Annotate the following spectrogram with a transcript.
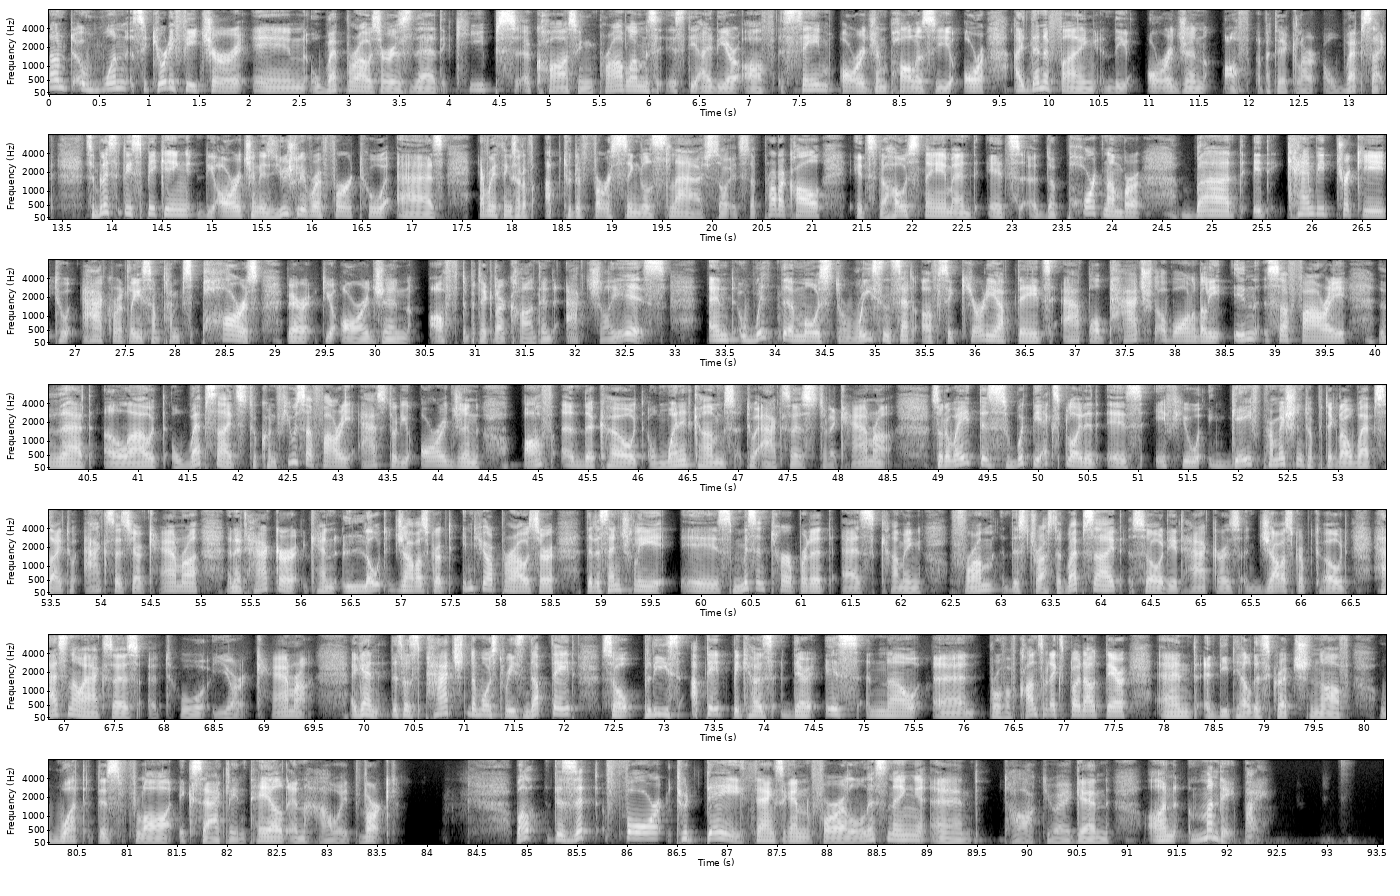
And one security feature in web browsers that keeps causing problems is the idea of same origin policy or identifying the origin of a particular website. Simplistically speaking, the origin is usually referred to as everything sort of up to the first single slash. So it's the protocol, it's the host name, and it's the port number, but it can be tricky to accurately sometimes parse where the origin of the particular content actually is. And with the most recent set of security updates, Apple patched a vulnerability in Safari that allowed websites to confuse Safari as to the origin of the code when it comes to access to the camera. So the way this would be exploited is if you gave permission to a particular website to access your camera, an attacker can load JavaScript into your browser that essentially is misinterpreted as coming from this trusted website. So the attacker's JavaScript code has no access to your camera. Again, this was patched in the most recent update. So please update because there is now a uh, proof of concept exploit out there and a detailed description of what this flaw exactly entailed and how it worked. Well, that's it for today. Thanks again for listening and talk to you again on Monday. Bye.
